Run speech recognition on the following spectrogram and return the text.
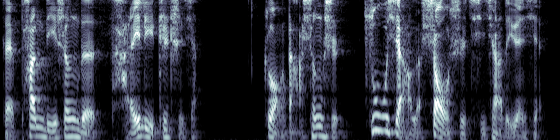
在潘迪生的财力支持下，壮大声势，租下了邵氏旗下的院线，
